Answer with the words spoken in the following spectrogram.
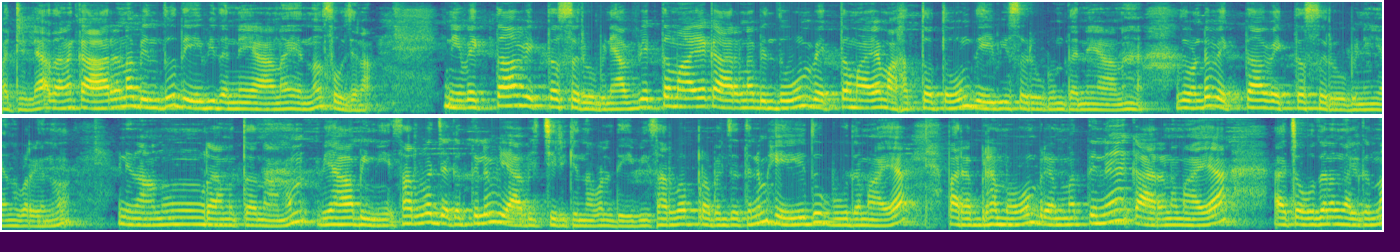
പറ്റില്ല. അതാണ് കാരണബിന്ദു ദേവി തന്നെയാണ് എന്ന് സൂചന. ഇനി വ്യക്താവ്യക്ത സ്വരൂപിണി. അവ്യക്തമായ കാരണബിന്ദുവും വ്യക്തമായ മഹത്വത്വവും ദേവീ സ്വരൂപം തന്നെയാണ്. അതുകൊണ്ട് വ്യക്താവ്യക്ത സ്വരൂപിണി എന്ന് പറയുന്നു. ഇനി നാനൂറാമത്തെ നാമം വ്യാപിനി. സർവജഗത്തിലും വ്യാപിച്ചിരിക്കുന്നവൾ ദേവി. സർവപ്രപഞ്ചത്തിനും ഹേതുഭൂതമായ പരബ്രഹ്മവും ബ്രഹ്മത്തിന് കാരണമായ ചോദനം നൽകുന്ന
